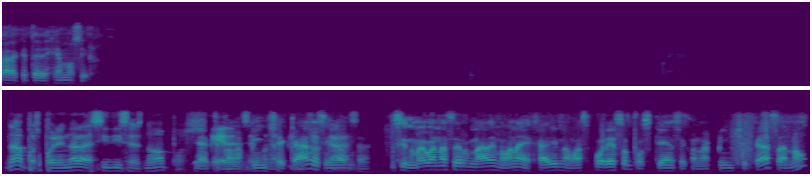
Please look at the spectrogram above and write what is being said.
para que te dejemos ir. No, pues poniéndola así dices, no, pues Quédate con la quédense con la pinche casa, pinche si no- casa. si no me van a hacer nada y me van a dejar ir nomás por eso, pues quédense con la pinche casa, ¿no?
